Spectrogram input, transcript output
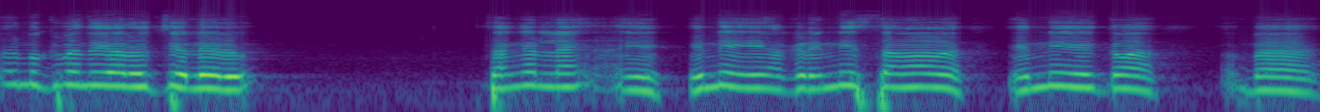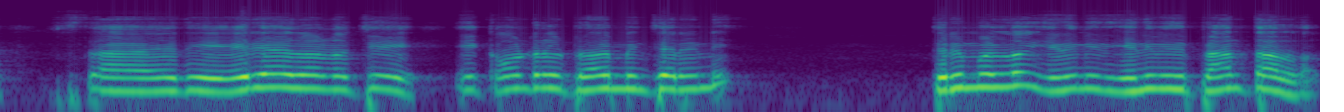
మరి ముఖ్యమంత్రి గారు వచ్చి వెళ్ళారు. సంఘటన ఎన్ని అక్కడ ఎన్ని స్థానాలు ఎన్ని ఇది ఏరియాలో వచ్చి ఈ కౌంటర్లు ప్రారంభించారండి? తిరుమలలో ఎనిమిది ఎనిమిది ప్రాంతాల్లో.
